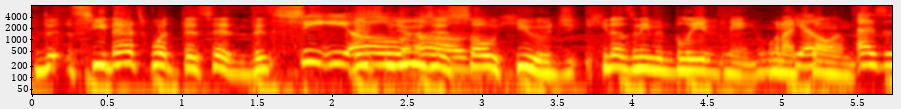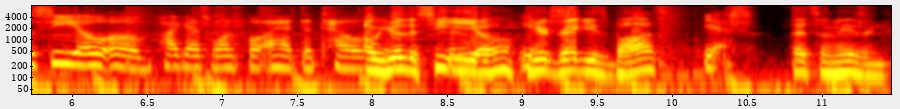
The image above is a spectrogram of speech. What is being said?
Th- see, that's what this is. This CEO this news of, is so huge. He doesn't even believe me when I tell him. As the CEO of Podcast Wonderful, I had to tell. Oh, you're the CEO. You're Greggy's boss. Yes. That's amazing.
